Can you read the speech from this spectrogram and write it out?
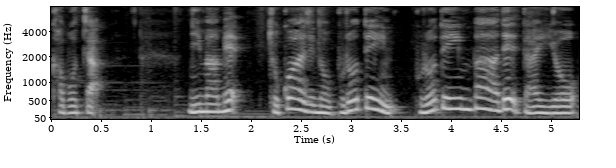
かぼちゃ煮豆チョコ味のプロテインプロテインバーで代用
